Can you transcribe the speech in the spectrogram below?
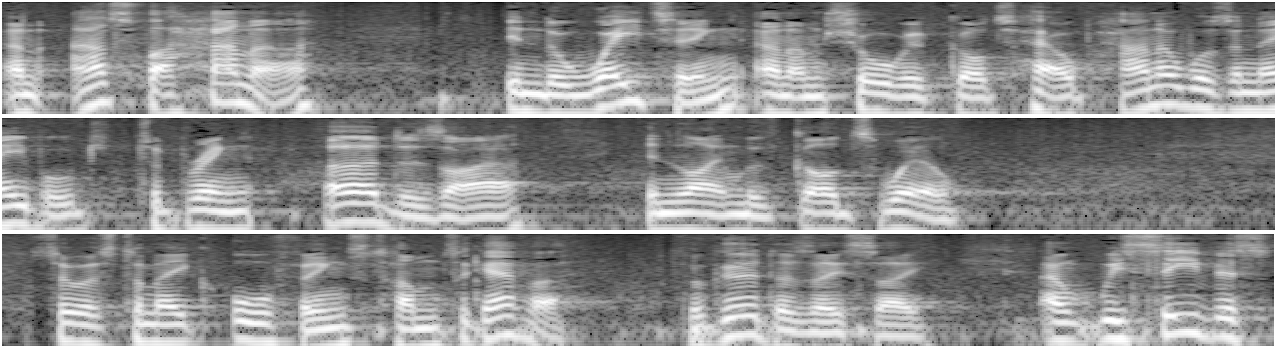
And as for Hannah, in the waiting, and I'm sure with God's help, Hannah was enabled to bring her desire in line with God's will, so as to make all things come together for good, as they say. And we see this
